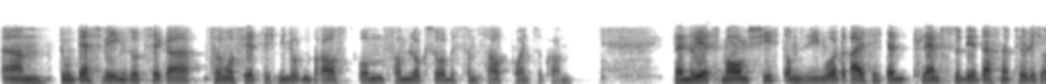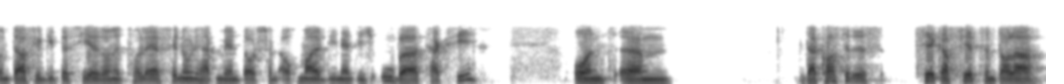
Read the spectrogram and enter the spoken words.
ähm, du deswegen so circa 45 Minuten brauchst, um vom Luxor bis zum South Point zu kommen. Wenn du jetzt morgens schießt um 7.30 Uhr, dann klemmst du dir das natürlich und dafür gibt es hier so eine tolle Erfindung, die hatten wir in Deutschland auch mal, die nennt sich Uber Taxi. Und ähm, da kostet es circa 14 Dollar,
